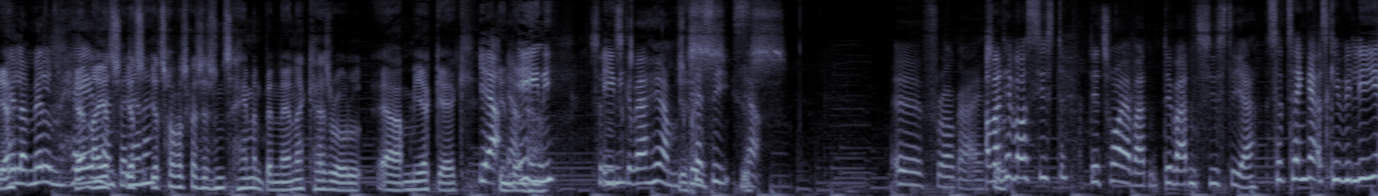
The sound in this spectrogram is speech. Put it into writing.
Ja. Eller mellem Ja, ham nej, jeg, og jeg, banana. jeg tror faktisk også, jeg synes, ham and banana casserole er mere gag Ja, end den her. enig. så den enig. skal være her måske. Yes. Præcis. Yes. Øh, frog eye. Og var det vores sidste? Det tror jeg var den, det var den sidste, ja. Så tænker jeg, skal vi lige...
